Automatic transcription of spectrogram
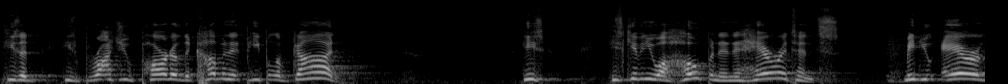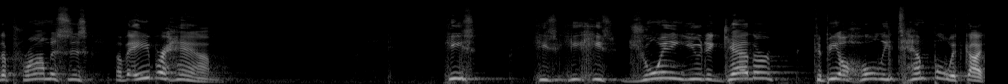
he's, a, he's brought you part of the covenant people of God. He's, he's given you a hope and an inheritance, made you heir of the promises of Abraham. He's, he's, he, he's joining you together to be a holy temple with God.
